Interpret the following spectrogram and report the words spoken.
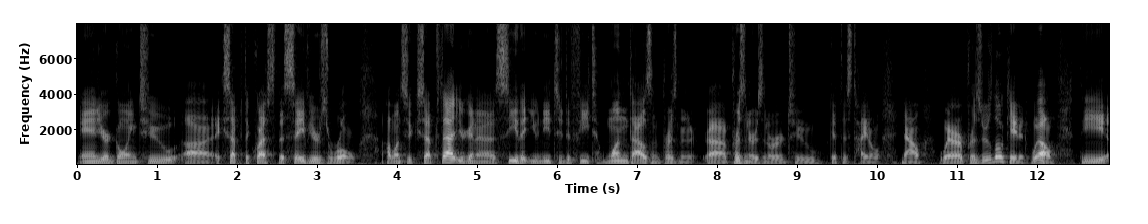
and you're going to uh, accept the quest, the Savior's Role. Uh, once you accept that, you're going to see that you need to defeat 1,000 prisoner, uh, prisoners in order to get this title. Now, where are prisoners located? Well, the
